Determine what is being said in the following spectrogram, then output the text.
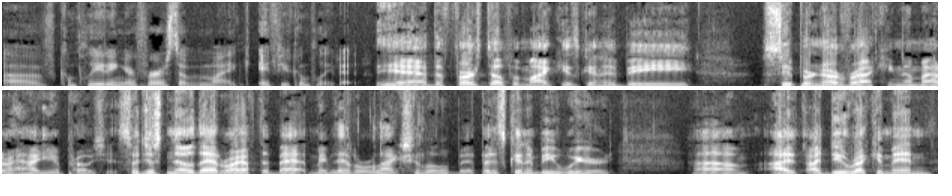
of completing your first open mic if you complete it? Yeah, the first open mic is going to be super nerve wracking no matter how you approach it. So just know that right off the bat. Maybe that'll relax you a little bit, but it's going to be weird. Um, I, I do recommend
